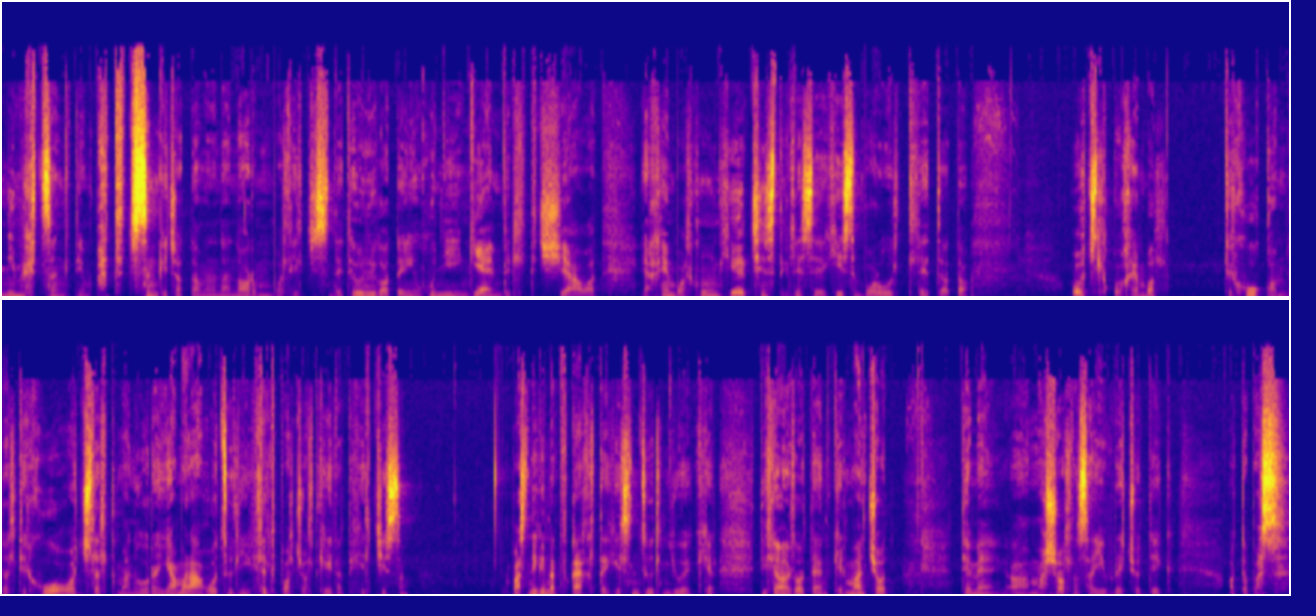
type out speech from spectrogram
нэмэгдсэн гэдэг юм батчихсан гэж одоо манай норм бол хэлж ирсэн. Тэрийг одоо энэ хүний энгийн амьдралд жишээ аваад ярих юм бол хүн үнэхээр чин сэтгэлээсээ хийсэн буруу үйлдэлээ одоо уучлахгүй юм бол тэрхүү гомдол тэрхүү уучлалт маань өөрөө ямар агуу зүйлийн эхлэл болж болдгийг надад хэлж ийсэн. Бас нэг нь надад гайхалтай хэлсэн зүйл нь юу вэ гэхээр дэлхийн оролцоо дайнд германчууд тийм ээ маш олон сая еврейчүүдийг одоо бас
